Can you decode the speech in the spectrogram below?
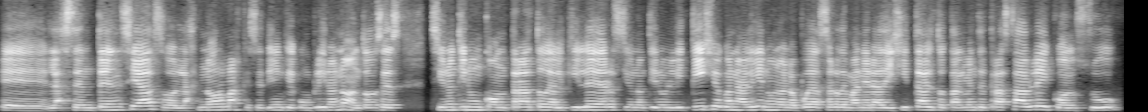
eh, las sentencias o las normas que se tienen que cumplir o no. Entonces, si uno tiene un contrato de alquiler, si uno tiene un litigio con alguien, uno lo puede hacer de manera digital, totalmente trazable y con su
